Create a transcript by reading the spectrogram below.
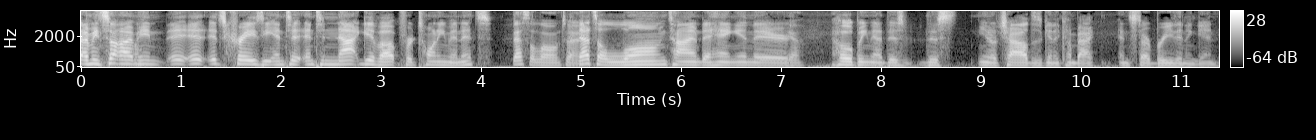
I mean, so I mean, it, it, it's crazy, and to and to not give up for 20 minutes. That's a long time. That's a long time to hang in there, Yeah. hoping that this this you know child is going to come back and start breathing again.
